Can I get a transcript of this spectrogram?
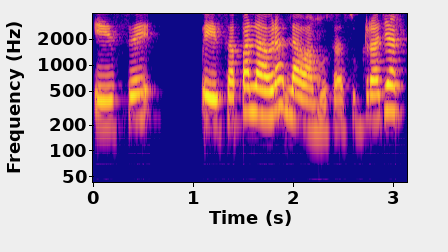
Esa palabra la vamos a subrayar.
